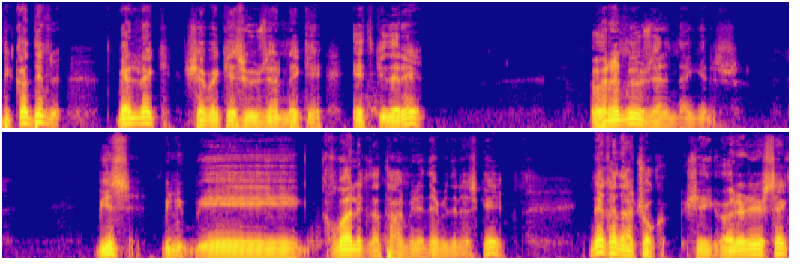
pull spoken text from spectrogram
Dikkatin bellek şebekesi üzerindeki etkileri öğrenme üzerinden gelir. Biz e, kolaylıkla tahmin edebiliriz ki ne kadar çok şey öğrenirsek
